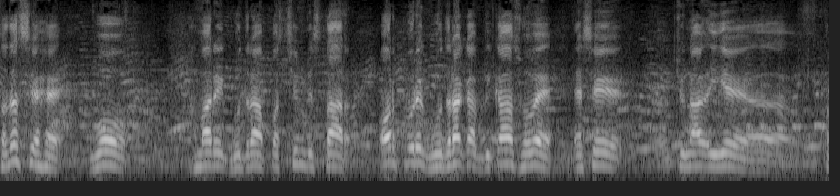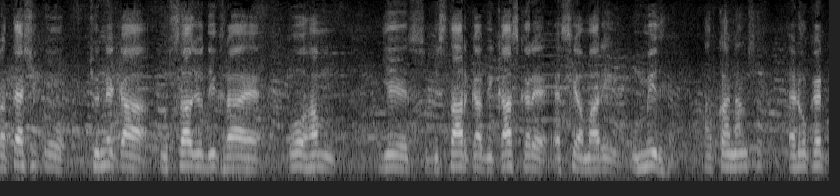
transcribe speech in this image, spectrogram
सदस्य है वो हमारे गोधरा पश्चिम विस्तार और पूरे गोधरा का विकास होवे ऐसे चुनाव ये प्रत्याशी को चुनने का उत्साह जो दिख रहा है वो हम ये विस्तार का विकास करें ऐसी हमारी उम्मीद है। आपका नाम सर? एडवोकेट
